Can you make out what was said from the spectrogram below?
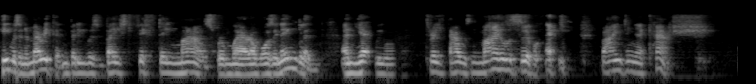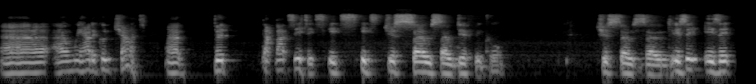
He was an American, but he was based 15 miles from where I was in England, and yet we were 3,000 miles away finding a cache uh, and we had a good chat. Uh, but that, that's it. It's it's it's just so so difficult. Just so so. Is it is it?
